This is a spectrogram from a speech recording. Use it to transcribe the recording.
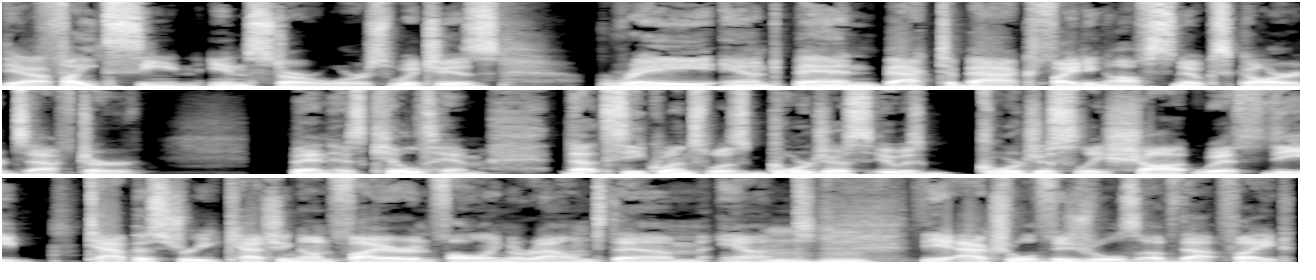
Yeah, fight scene in Star Wars which is Rey and Ben back to back fighting off Snoke's guards after Ben has killed him. That sequence was gorgeous. It was gorgeously shot with the tapestry catching on fire and falling around them and Mhm. the actual visuals of that fight.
